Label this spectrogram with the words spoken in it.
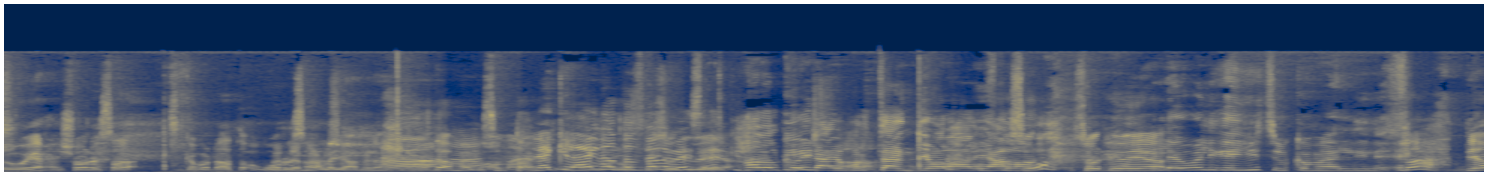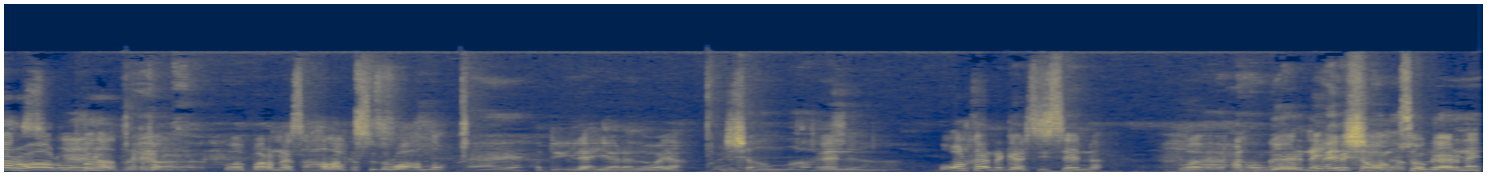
ee way yar xishoonaysaa gabadha hadda ugu horeysa ha la yaabina maadaama ay cusub tahay laakiin ayadoo daldalamaysa arki هذا الكوين على برتان دي والله يا soo soo dhaweeya لا ولي يوتيوب كمان لينا sax diyaar waa lagu baraa dadka waa baranaysaa hadalka sida loo hadlo آه، hadduu ilaah yaraado waaya ما شاء الله n boqolkaana gaarsiiseenna. Waxaan ku gaarnay meeshan waan ku soo gaarnay.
